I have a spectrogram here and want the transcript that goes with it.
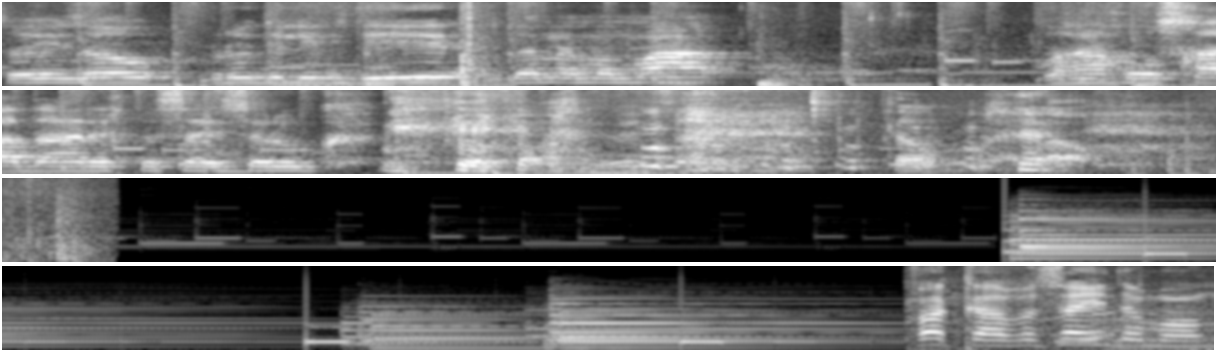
Sowieso, broederliefde hier, ik ben met mama. We gaan gewoon schade aanrichten, zij is er ook. Je wel. Fakka, we zijn er man.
